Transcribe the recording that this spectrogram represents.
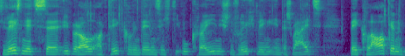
Sie lesen jetzt äh, überall Artikel, in denen sich die ukrainischen Flüchtlinge in der Schweiz beklagen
